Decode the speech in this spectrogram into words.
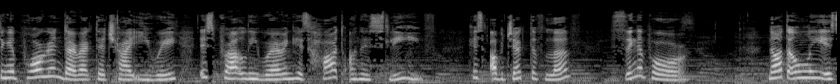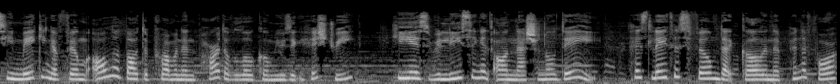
Singaporean director Chai Yee-wei is proudly wearing his heart on his sleeve. His object of love? Singapore. Not only is he making a film all about a prominent part of local music history, he is releasing it on National Day. His latest film, That Girl in the Pinafore,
